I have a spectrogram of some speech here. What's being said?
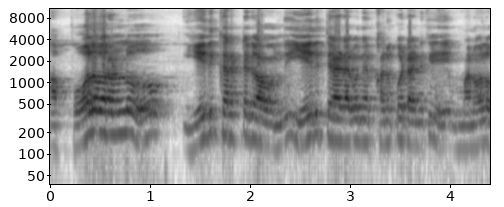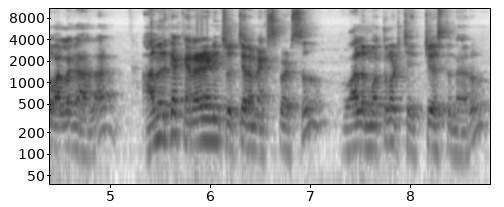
ఆ పోలవరంలో ఏది కరెక్ట్గా ఉంది ఏది తేడాగా ఉంది అని కనుక్కోవడానికి మన వాళ్ళు వల్ల కాల అమెరికా కెనడా నుంచి వచ్చారు ఎక్స్పర్ట్స్. వాళ్ళు మొత్తం కూడా చెక్ చేస్తున్నారు.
